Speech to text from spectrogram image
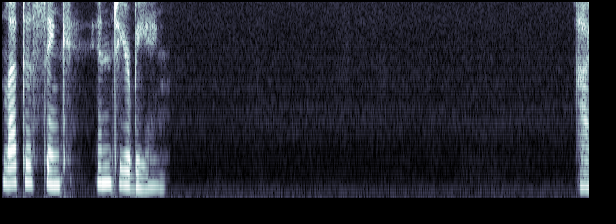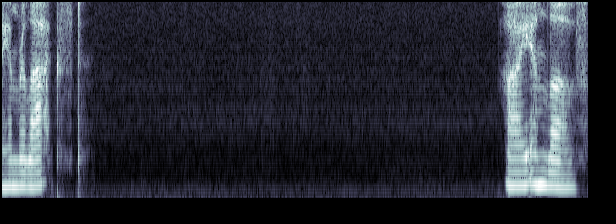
Let this sink into your being. I am relaxed. I am love.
